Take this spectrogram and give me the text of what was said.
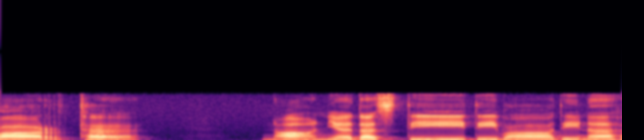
पार्थ नान्यदस्तीति वादिनः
